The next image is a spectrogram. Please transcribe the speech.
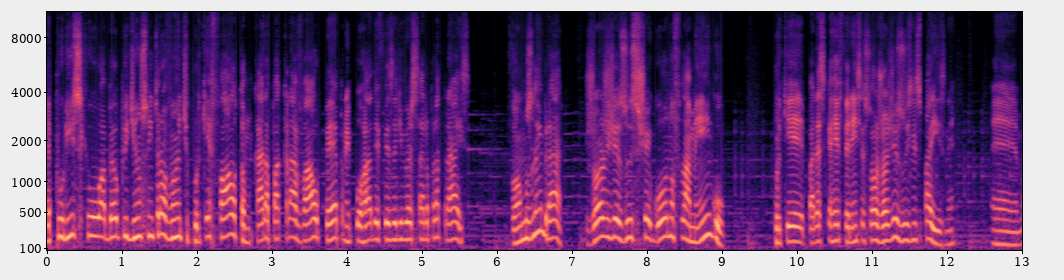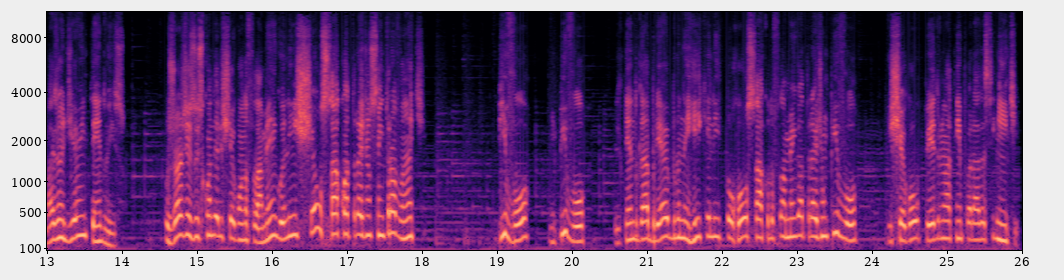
É por isso que o Abel pediu um centroavante, porque falta um cara para cravar o pé, para empurrar a defesa adversária para trás. Vamos lembrar, Jorge Jesus chegou no Flamengo, porque parece que a referência é só Jorge Jesus nesse país, né? É, mas um dia eu entendo isso. O Jorge Jesus, quando ele chegou no Flamengo, ele encheu o saco atrás de um centroavante. Pivô, um pivô. Ele tendo Gabriel e Bruno Henrique, ele torrou o saco do Flamengo atrás de um pivô. E chegou o Pedro na temporada seguinte.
